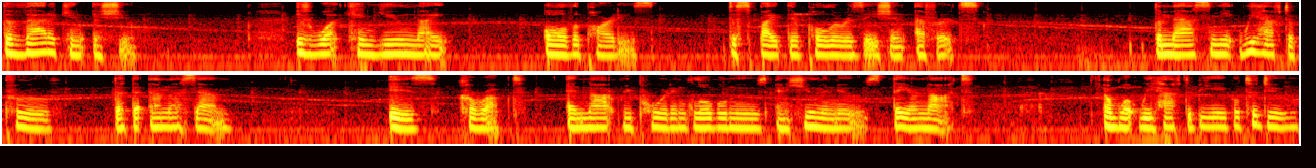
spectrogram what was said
The Vatican issue is what can unite all the parties, despite their polarization efforts. The mass meet, we have to prove that the MSM is corrupt and not reporting global news and human news. They are not. And what we have to be able to do,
